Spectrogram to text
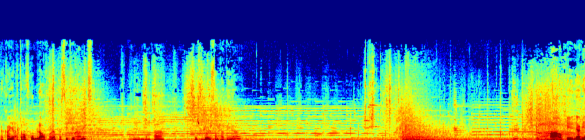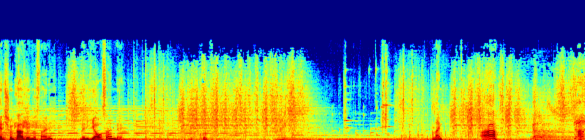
da kann ich einfach drauf rumlaufen, oder? Passiert hier gar nichts? Ein paar zwischendurch ein paar Dinge. Ah, okay. Ja, die hätte ich schon da sehen müssen eigentlich. Wenn die hier auch sein? Nee. Gut. Oh nein. Ah! Ach.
